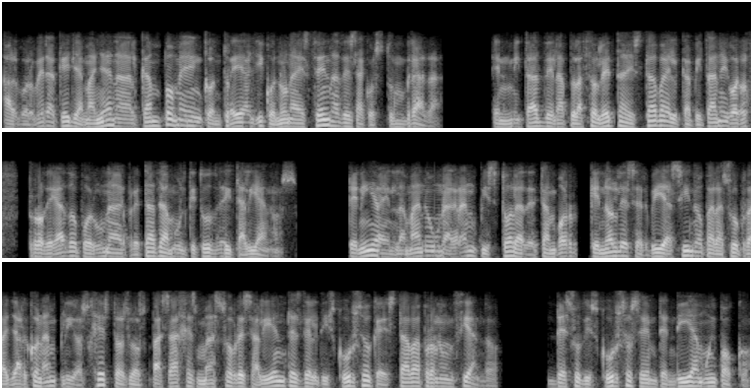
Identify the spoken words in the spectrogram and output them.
Al volver aquella mañana al campo me encontré allí con una escena desacostumbrada. En mitad de la plazoleta estaba el capitán Egorov, rodeado por una apretada multitud de italianos. Tenía en la mano una gran pistola de tambor, que no le servía sino para subrayar con amplios gestos los pasajes más sobresalientes del discurso que estaba pronunciando. De su discurso se entendía muy poco.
